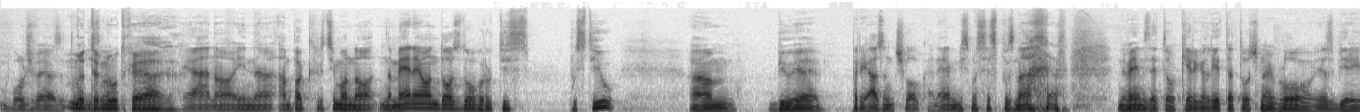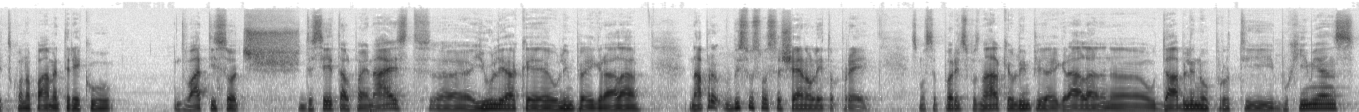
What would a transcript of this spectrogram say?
bolj živejo to. Na trenutke, ja. ja. Ja, no, in, uh, ampak recimo, no, na mene je on dosti dober vtis pustil. Um, bil je prijazen človek, mi smo se spoznali. ne vem, zdaj to, kjer ga leta točno je bilo. Jaz bi tako na pamet rekel 2010 ali pa 11, uh, Julija, ki je Olimpija igrala. Napra, v bistvu smo se še eno leto prej. Smo se prvič spoznali, ker je Olimpija igrala na, v Dublinu proti Bohemians.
